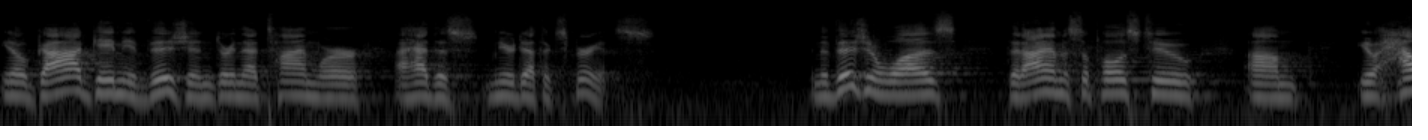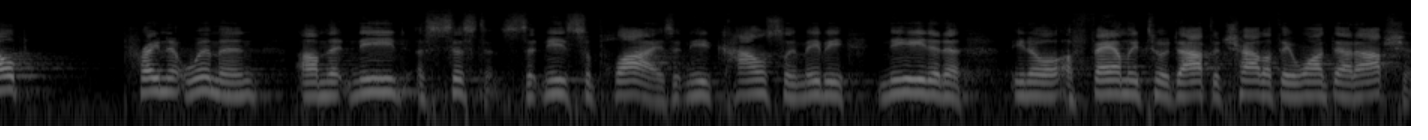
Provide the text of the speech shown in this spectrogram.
You know, God gave me a vision during that time where I had this near death experience. And the vision was that I am supposed to, um, you know, help pregnant women um, that need assistance, that need supplies, that need counseling, maybe need a, you know, a family to adopt a child if they want that option.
